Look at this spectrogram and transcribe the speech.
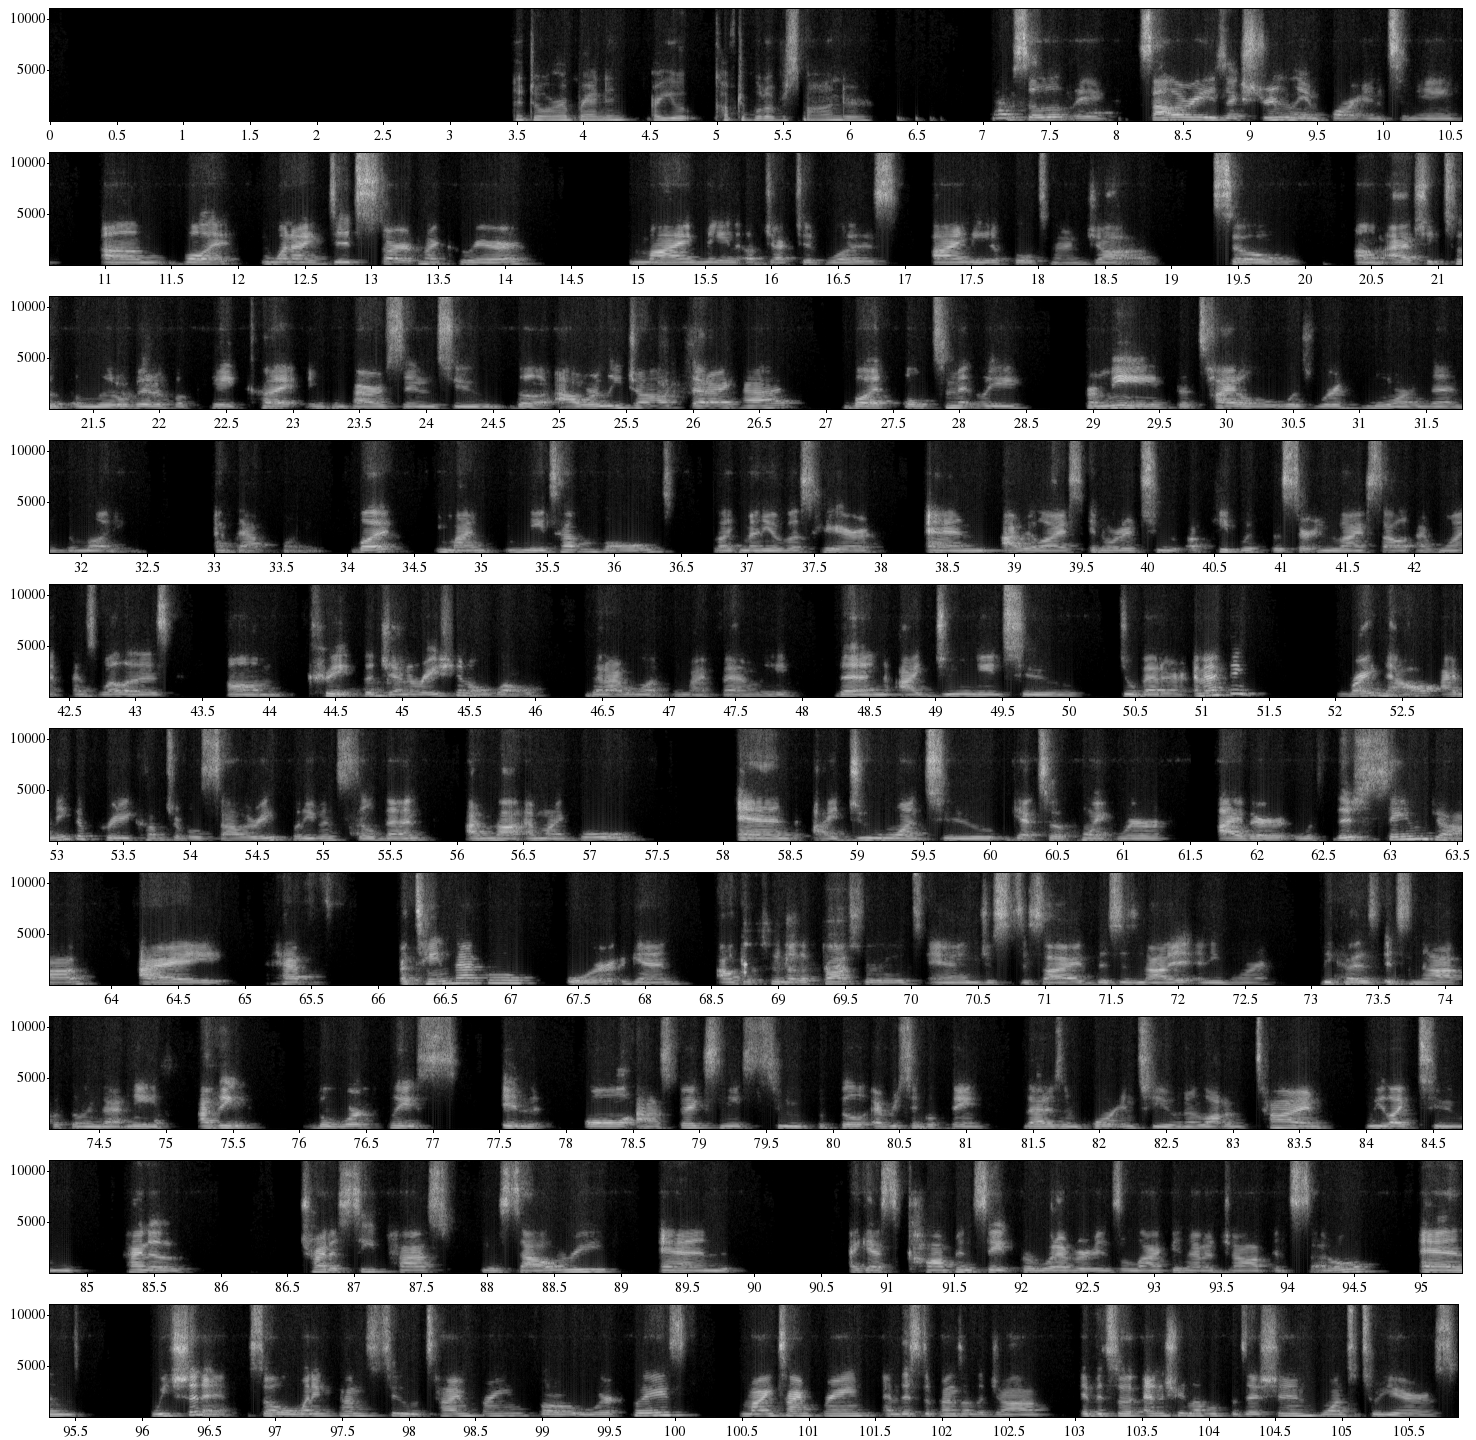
Adora, Brandon, are you comfortable to respond or? Absolutely. Salary is extremely important to me. Um, but when I did start my career, my main objective was I need a full time job. So um, I actually took a little bit of a pay cut in comparison to the hourly job that I had. But ultimately, for me, the title was worth more than the money at that point. But my needs have evolved, like many of us here. And I realized in order to upkeep with the certain lifestyle I want, as well as um, create the generational wealth that I want in my family, then I do need to do better. And I think right now I make a pretty comfortable salary, but even still, then I'm not at my goal. And I do want to get to a point where either with this same job, I have attained that goal or again, I'll get to another crossroads and just decide this is not it anymore because it's not fulfilling that need. I think the workplace in all aspects needs to fulfill every single thing that is important to you. And a lot of time we like to kind of try to see past the salary and I guess compensate for whatever is lacking at a job and settle. And we shouldn't. So when it comes to time frame for workplace, my time frame, and this depends on the job. If it's an entry level position, one to two years.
